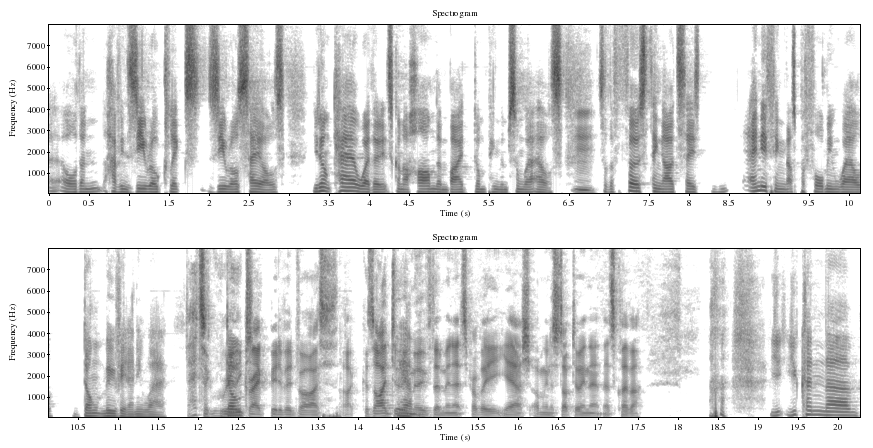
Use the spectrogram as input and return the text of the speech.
uh, or then having zero clicks, zero sales, you don't care whether it's going to harm them by dumping them somewhere else. Mm. So the first thing I'd say is anything that's performing well, don't move it anywhere. That's a really don't, great bit of advice because I do yeah. move them, and it's probably yeah. I'm going to stop doing that. That's clever. you, you can um,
